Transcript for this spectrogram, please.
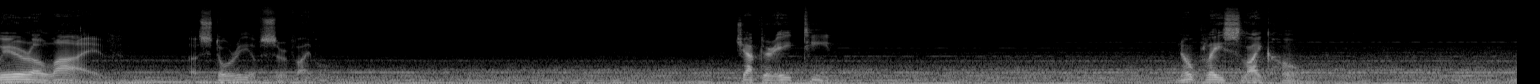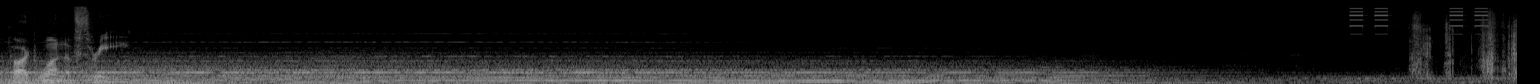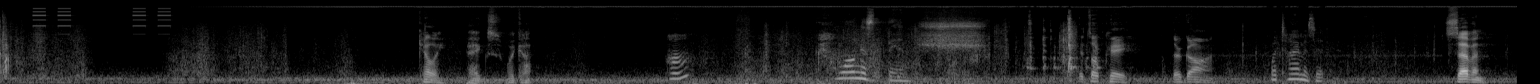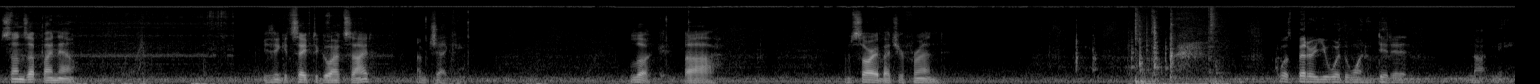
We're Alive, a story of survival. Chapter 18 No Place Like Home. Part 1 of 3. Kelly, Pegs, wake up. Huh? How long has it been? Shh. It's okay. They're gone. What time is it? Seven. Sun's up by now. You think it's safe to go outside? I'm checking. Look, uh. I'm sorry about your friend. It was better you were the one who did it and not me.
